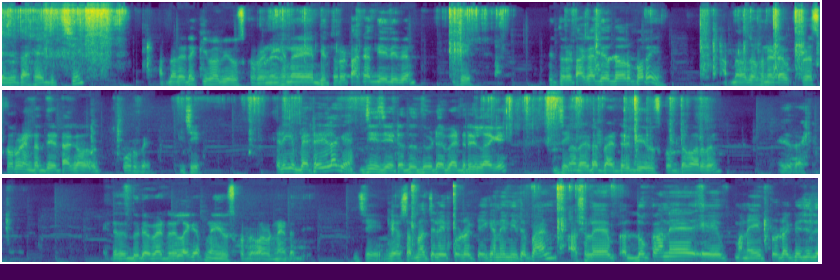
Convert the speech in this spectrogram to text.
এই যে দেখাই দিচ্ছি। আপনারা এটা কীভাবে ইউজ করবেন? এখানে ভিতরে টাকা দিয়ে দিবেন। জি। ভিতরে টাকা দিয়ে দেওয়ার পরে আপনারা যখন এটা প্রেস করবেন এটা দিয়ে টাকা পড়বে জি। এটা কি ব্যাটারি লাগে? জি জি এটা তো দুইটা ব্যাটারি লাগে। জি। আপনারা এটা ব্যাটারি দিয়ে ইউজ করতে পারবেন। এই যে দেখেন এটাতে দুইটা ব্যাটারি লাগে আপনি ইউজ করতে পারবেন এটা দিয়ে। জি ভিউয়ার্স আপনার চাইলে এই প্রোডাক্ট এখানে নিতে পারেন। আসলে দোকানে মানে এই প্রোডাক্টে যদি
